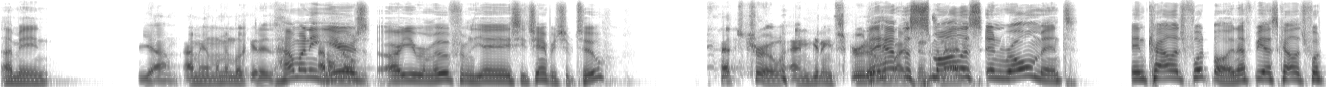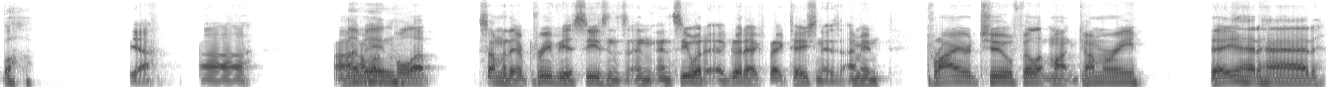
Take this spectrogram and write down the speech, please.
I mean, Yeah. I mean, let me look at his. how many don't know. years are you removed from the AAC championship? Two? That's true. And getting screwed They over have by the Cincinnati. smallest enrollment in college football, in FBS college football. Yeah. Uh, uh I am mean- gonna pull up some of their previous seasons and and see what a good expectation is. I mean, prior to Phillip Montgomery, they had had.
